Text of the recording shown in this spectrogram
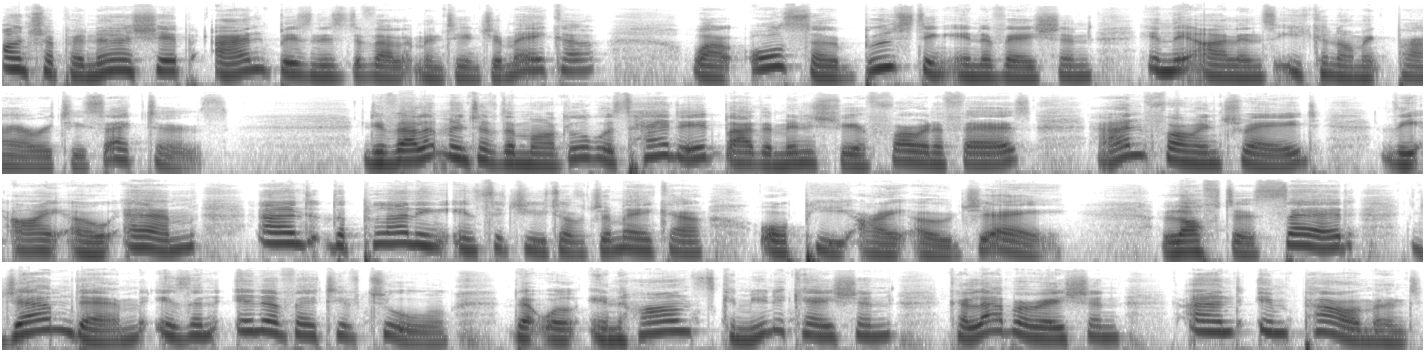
entrepreneurship and business development in Jamaica, while also boosting innovation in the island's economic priority sectors. Development of the model was headed by the Ministry of Foreign Affairs and Foreign Trade, the IOM, and the Planning Institute of Jamaica, or PIOJ. Loftus said JamDem is an innovative tool that will enhance communication, collaboration, and empowerment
